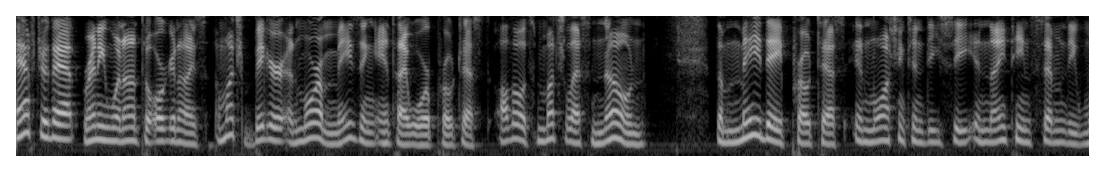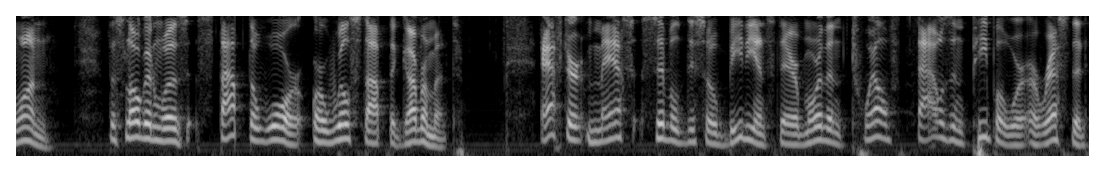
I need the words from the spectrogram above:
After that, Rennie went on to organize a much bigger and more amazing anti war protest, although it's much less known the May Day protest in Washington, D.C. in 1971. The slogan was Stop the War or We'll Stop the Government. After mass civil disobedience there, more than 12,000 people were arrested.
